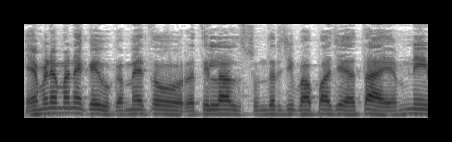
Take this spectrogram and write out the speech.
એમણે મને કહ્યું અમે તો રતિલાલ સુંદરજી બાપા જે હતા, એમની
